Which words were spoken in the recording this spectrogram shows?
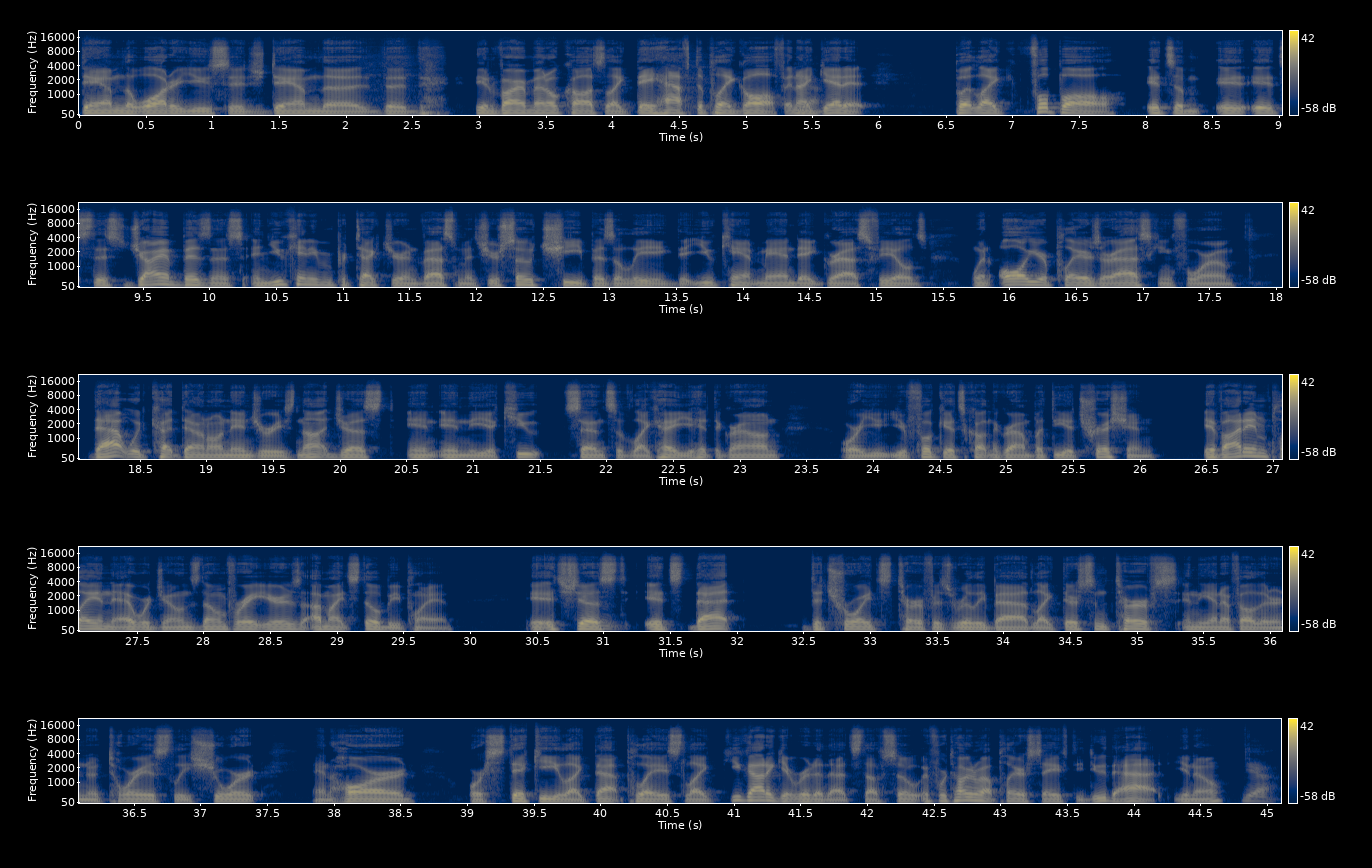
Damn the water usage. Damn the the the environmental costs. Like they have to play golf, and yeah. I get it. But like football, it's a it, it's this giant business, and you can't even protect your investments. You're so cheap as a league that you can't mandate grass fields when all your players are asking for them. That would cut down on injuries, not just in in the acute sense of like, hey, you hit the ground or you, your foot gets caught in the ground. But the attrition, if I didn't play in the Edward Jones Dome for eight years, I might still be playing. It's hmm. just, it's that Detroit's turf is really bad. Like there's some turfs in the NFL that are notoriously short and hard or sticky, like that place. Like you got to get rid of that stuff. So if we're talking about player safety, do that, you know? Yeah.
